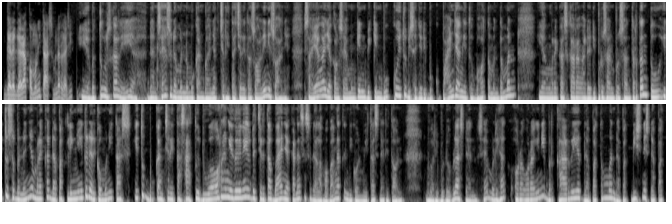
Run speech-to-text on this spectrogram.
gara-gara komunitas, benar gak sih? Iya betul sekali, iya. Dan saya sudah menemukan banyak cerita-cerita soal ini soalnya. Sayang aja kalau saya mungkin bikin buku itu bisa jadi buku panjang gitu, bahwa teman-teman yang mereka sekarang ada di perusahaan-perusahaan tertentu itu sebenarnya mereka dapat linknya itu dari komunitas. Itu bukan cerita satu dua orang itu, ini udah cerita banyak karena saya sudah lama banget kan di komunitas dari tahun 2012 dan saya melihat orang-orang ini berkarir, dapat teman, dapat bisnis, dapat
